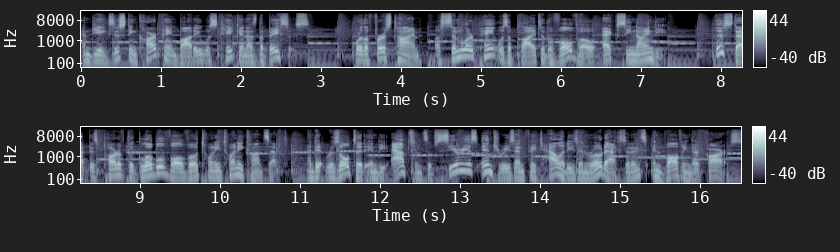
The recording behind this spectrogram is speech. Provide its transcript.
and the existing car paint body was taken as the basis. For the first time, a similar paint was applied to the Volvo XC90. This step is part of the global Volvo 2020 concept, and it resulted in the absence of serious injuries and fatalities in road accidents involving their cars.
